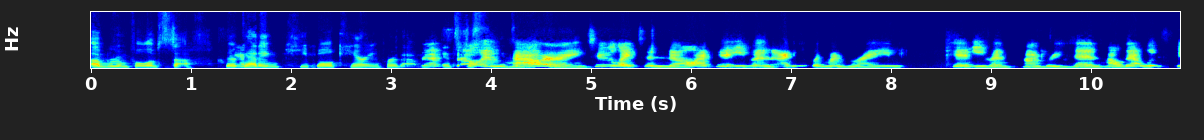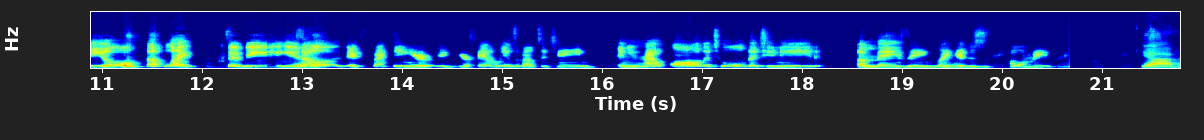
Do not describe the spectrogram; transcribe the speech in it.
a room full of stuff they're Yeah. getting people caring for them That's it's so amazing. empowering too. Like to know, I can't even. I like my brain can't even comprehend how that would feel. like to be, you Yeah. know, expecting your your family is about to change, and you have all the tools that you need. Amazing. Like it is so amazing. yeah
